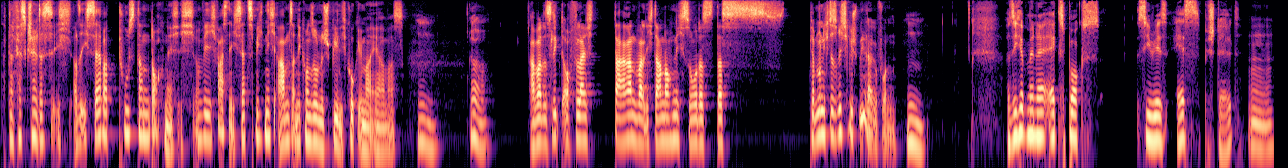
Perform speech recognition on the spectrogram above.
Habe dann festgestellt, dass ich, also ich selber tue es dann doch nicht. Ich irgendwie, ich weiß nicht, ich setze mich nicht abends an die Konsole und spiele. Ich gucke immer eher was. Ja. Aber das liegt auch vielleicht daran, weil ich da noch nicht so das, das, ich habe noch nicht das richtige Spiel da gefunden. Also ich habe mir eine Xbox Series S bestellt, Mhm.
